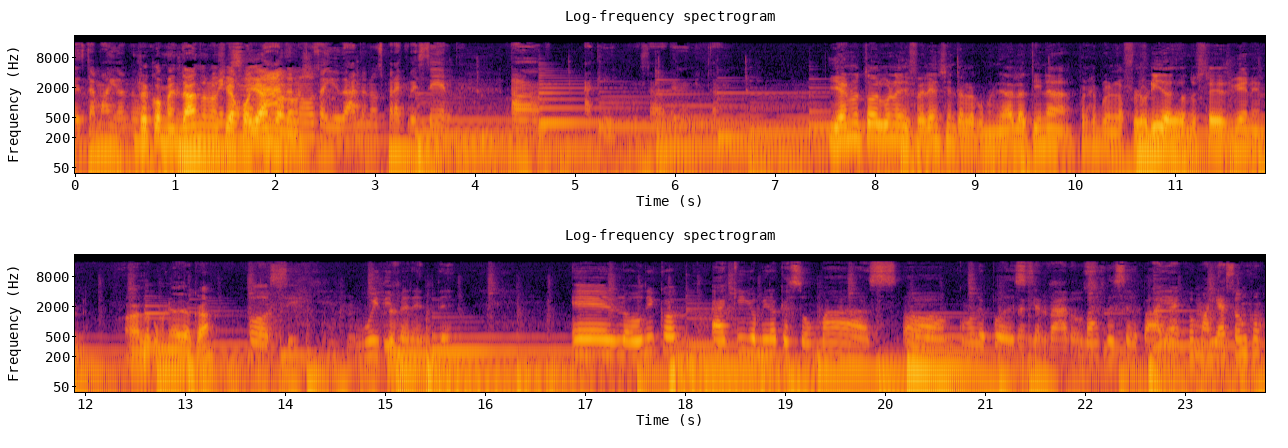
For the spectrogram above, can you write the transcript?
estamos ayudando. Recomendándonos y apoyándonos. recomendándonos, ayudándonos para crecer um, aquí en Utah. ¿Y han notado alguna diferencia entre la comunidad latina, por ejemplo, en la Florida, de donde ustedes vienen, a la comunidad de acá? Oh, sí, muy Sí. Eh, lo único, aquí yo miro que son más, um, ¿cómo le puedo decir? Reservados. Más reservados. Allá es como, allá son como,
